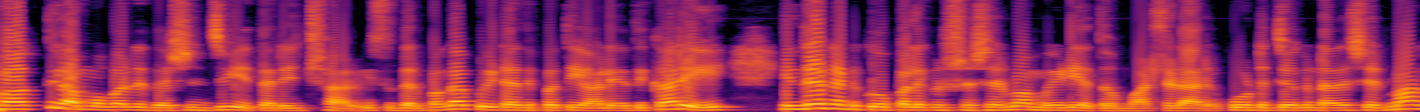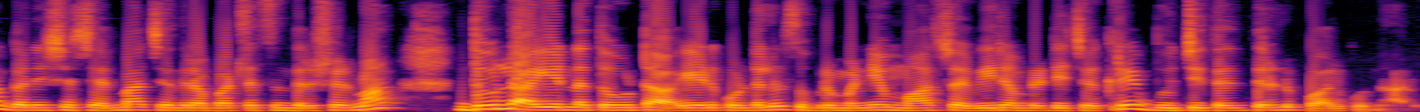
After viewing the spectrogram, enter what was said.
భక్తులు అమ్మవారిని దర్శించి తరించారు ఈ సందర్భంగా పీఠాధిపతి ఆలయ అధికారి ఇంద్రగంట గోపాలకృష్ణ శర్మ మీడియాతో మాట్లాడారు. కోట జగన్నాథ శర్మ గణేష శర్మ చంద్ర భట్ల సుందర శర్మ దుల్ల అయ్యన్న తోట ఏడుకొండలు సుబ్రహ్మణ్యం మాస్టర్ వీరంరెడ్డి చక్రి బుజ్జి తదితరులు పాల్గొన్నారు.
